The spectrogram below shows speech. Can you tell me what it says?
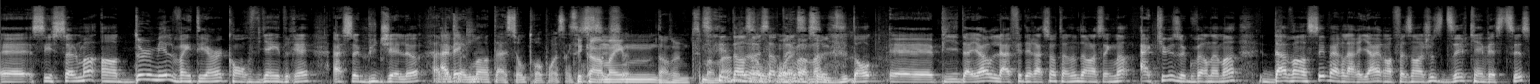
euh, c'est seulement en 2021 qu'on reviendrait à ce budget-là avec, l'augmentation de 3,5. C'est quand même dans un petit moment. dans un certain moment. Donc, euh, puis d'ailleurs, la Fédération autonome de l'enseignement accuse le gouvernement d'avancer vers l'arrière en faisant juste dire qu'ils investissent,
